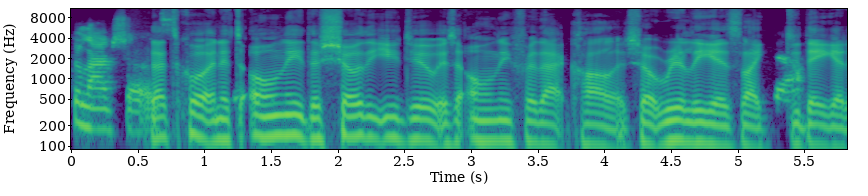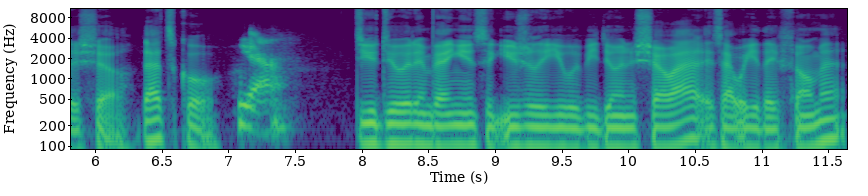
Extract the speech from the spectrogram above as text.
the live shows. That's cool. And it's only the show that you do is only for that college. So it really is like, do they get a show? That's cool. yeah. Do you do it in venues that usually you would be doing a show at? Is that where they film it?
